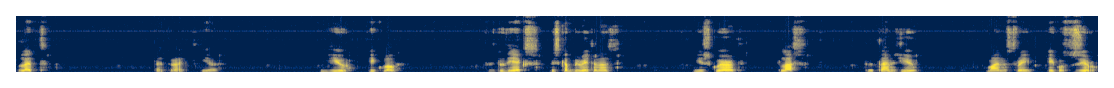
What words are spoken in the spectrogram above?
let, let right here, u equals 3 to the x, this can be written as u squared plus 2 times u minus 3 equals to 0.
